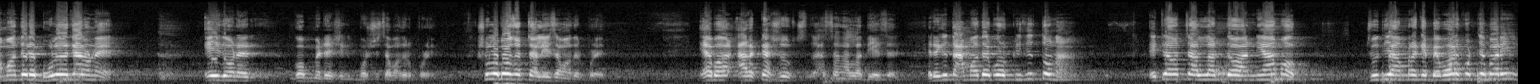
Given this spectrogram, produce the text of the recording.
আমাদের ভুলের কারণে এই ধরনের গভর্নমেন্ট এসে বসেছে আমাদের উপরে। ষোলো বছর চালিয়েছে আমাদের উপরে। এবার আরেকটা সুযোগ আসান আল্লাহ দিয়েছেন। এটা কিন্তু আমাদের বড় কৃতিত্ব না। এটা হচ্ছে আল্লাহর দেওয়া নিয়ামত। যদি আমরাকে ব্যবহার করতে পারি,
